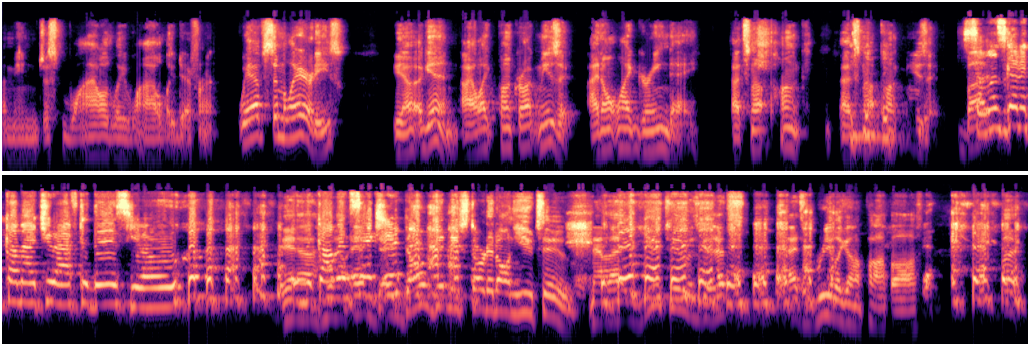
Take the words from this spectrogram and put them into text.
I mean, just wildly, wildly different. We have similarities. You know, again, I like punk rock music. I don't like Green Day. That's not punk. That's not punk music. But, Someone's gonna come at you after this, yo. yeah, in the comment well, section. And, and don't get me started on U2. Now that U2 is good. That's that's really gonna pop off. But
